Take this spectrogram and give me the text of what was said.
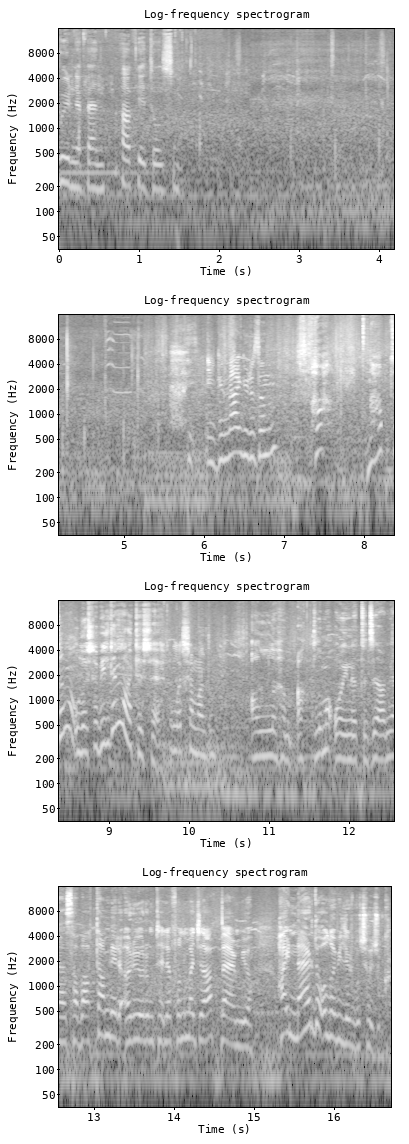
Buyurun efendim. Afiyet olsun. İyi günler Gürüz Hanım. Ha, ne yaptın? Ulaşabildin mi ateşe? Ulaşamadım. Allah'ım aklımı oynatacağım. Yani sabahtan beri arıyorum telefonuma cevap vermiyor. Hay nerede olabilir bu çocuk?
